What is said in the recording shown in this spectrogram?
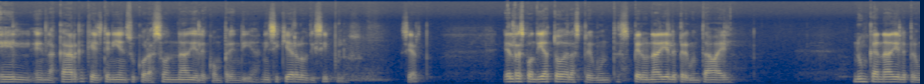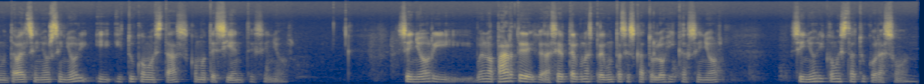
él en la carga que él tenía en su corazón nadie le comprendía, ni siquiera los discípulos, ¿cierto? Él respondía a todas las preguntas, pero nadie le preguntaba a él. Nunca nadie le preguntaba al Señor, Señor, ¿y, y tú cómo estás? ¿Cómo te sientes, Señor? Señor, y bueno, aparte de hacerte algunas preguntas escatológicas, Señor, Señor, ¿y cómo está tu corazón?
